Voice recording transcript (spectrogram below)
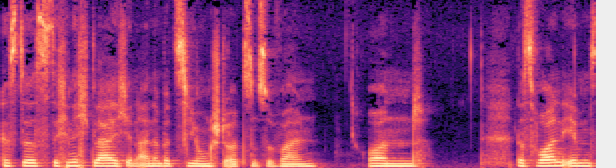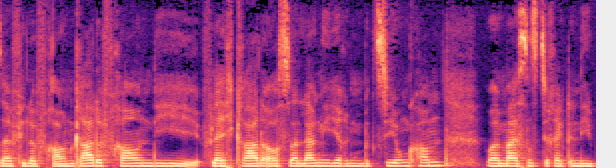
ist es, sich nicht gleich in eine Beziehung stürzen zu wollen. Und das wollen eben sehr viele Frauen. Gerade Frauen, die vielleicht gerade aus einer langjährigen Beziehung kommen, wollen meistens direkt in die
